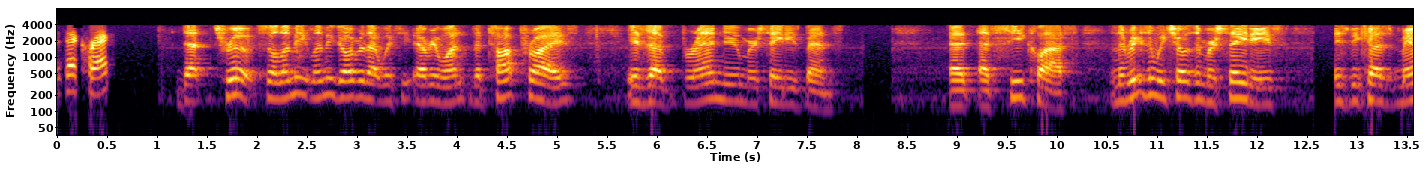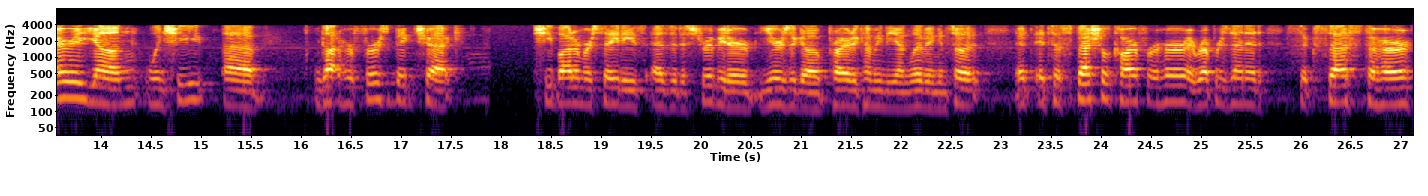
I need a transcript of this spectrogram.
Is that correct? That's true. So let me let me go over that with you, everyone. The top prize is a brand new Mercedes Benz, a, a C class. And the reason we chose a Mercedes is because Mary Young, when she uh, got her first big check, she bought a Mercedes as a distributor years ago prior to coming to Young Living. And so it, it, it's a special car for her. It represented success to her.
